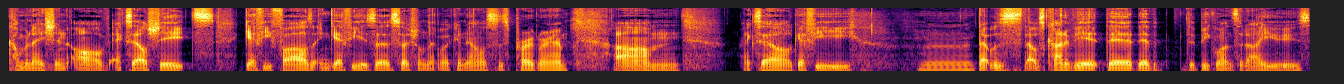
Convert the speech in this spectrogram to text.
combination of Excel sheets, Gephi files, and Gephi is a social network analysis program. Um, Excel, Gephi, uh, that was that was kind of it. They're they're the, the big ones that I use.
